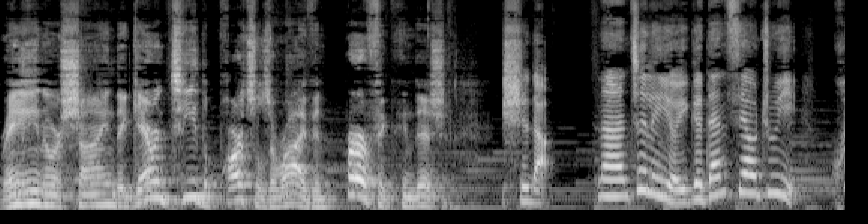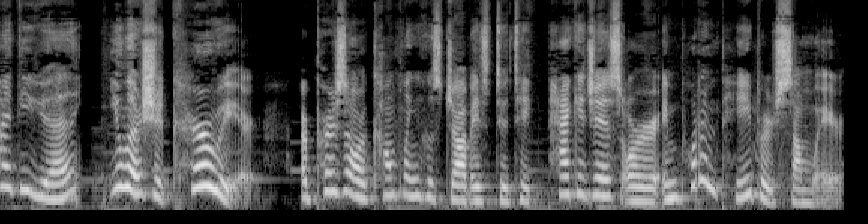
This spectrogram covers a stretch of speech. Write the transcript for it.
Rain or shine, they guarantee the parcels arrive in perfect condition. 是的，那这里有一个单词要注意，快递员英文是 courier。A person or company whose job is to take packages or important papers somewhere。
